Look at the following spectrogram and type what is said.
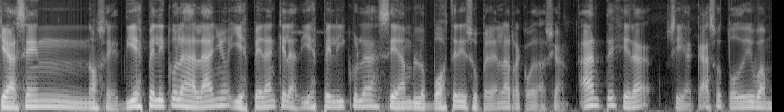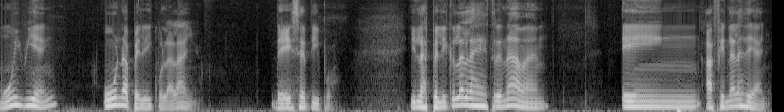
que hacen, no sé, 10 películas al año y esperan que las 10 películas sean blockbuster y superen la recaudación. Antes era, si acaso todo iba muy bien, una película al año de ese tipo. Y las películas las estrenaban en, a finales de año.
